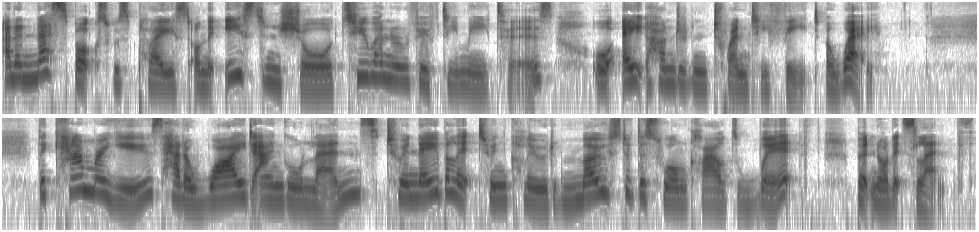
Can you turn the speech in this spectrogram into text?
and a nest box was placed on the eastern shore 250 metres or 820 feet away. The camera used had a wide angle lens to enable it to include most of the swarm cloud's width, but not its length.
